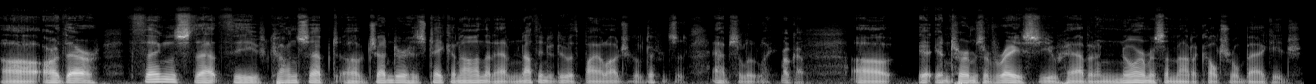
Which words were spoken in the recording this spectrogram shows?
Uh, are there things that the concept of gender has taken on that have nothing to do with biological differences? Absolutely. Okay. Uh, in terms of race, you have an enormous amount of cultural baggage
